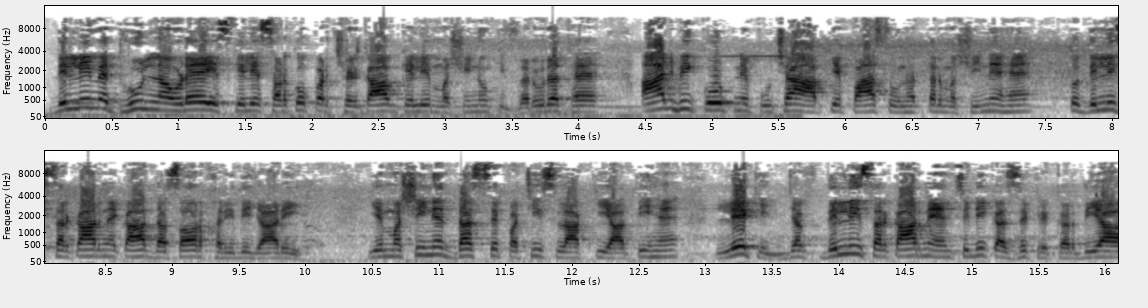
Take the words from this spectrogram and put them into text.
दिल्ली में धूल न उड़े, इसके लिए सड़कों पर छिड़काव के लिए मशीनों की ज़रूरत है। आज भी कोर्ट ने पूछा, आपके पास उनहत्तर मशीनें हैं तो दिल्ली सरकार ने कहा, दस और खरीदी जा रही है। ये मशीनें 10 से 25 लाख की आती हैं, लेकिन जब दिल्ली सरकार ने एमसीडी का ज़िक्र कर दिया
